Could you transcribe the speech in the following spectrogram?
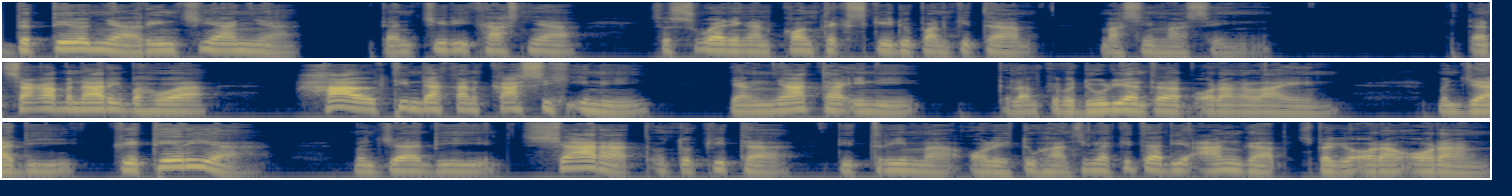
detailnya, rinciannya, dan ciri khasnya sesuai dengan konteks kehidupan kita masing-masing. Dan sangat menarik bahwa hal tindakan kasih ini yang nyata ini dalam kepedulian terhadap orang lain menjadi kriteria, menjadi syarat untuk kita diterima oleh Tuhan sehingga kita dianggap sebagai orang-orang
